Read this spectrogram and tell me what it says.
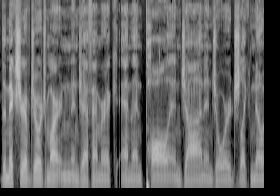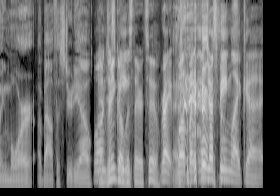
the mixture of George Martin and Geoff Emerick, and then Paul and John and George like knowing more about the studio. well and just Ringo being- was there too. Right. Well, but and just being like, uh,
